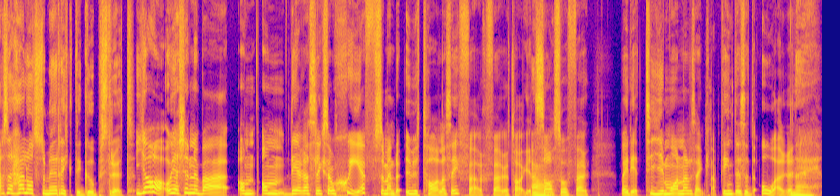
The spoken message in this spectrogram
Alltså det här låter som en riktig gubbstrutt. Ja, och jag känner bara om, om deras liksom chef som ändå uttalar sig för företaget Ja. sa så för vad är det, tio månader sedan knappt, det är inte ens ett år. Nej.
